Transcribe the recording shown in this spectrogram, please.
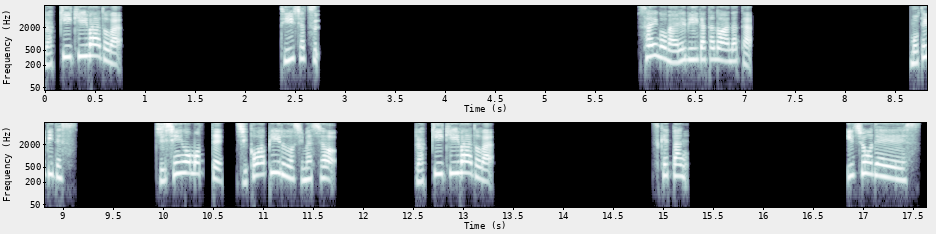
ラッキーキーワードは、T シャツ。最後は AB 型のあなた。モテビです。自信を持って自己アピールをしましょう。ラッキーキーワードは、つけパン。以上です。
